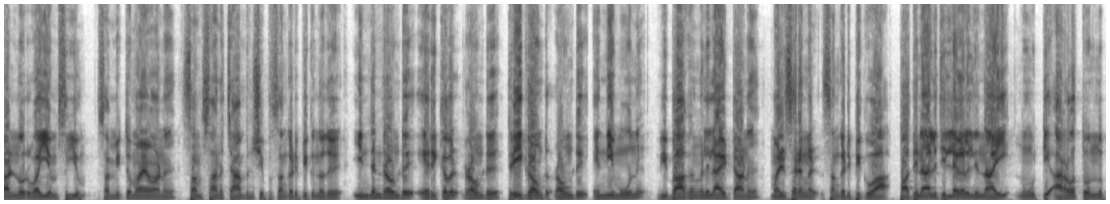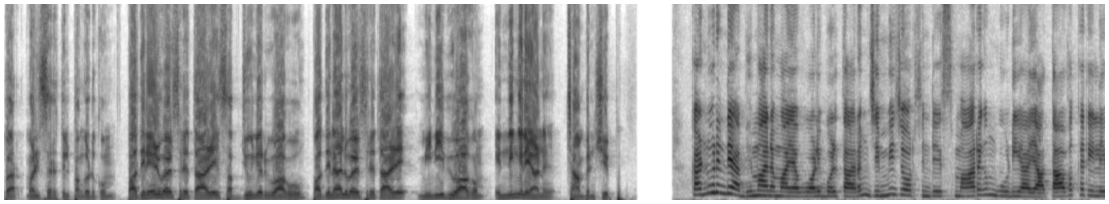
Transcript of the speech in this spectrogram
കണ്ണൂർ വൈ എം സിയും സംയുക്തമായാണ് സംസ്ഥാന ചാമ്പ്യൻഷിപ്പ് സംഘടിപ്പിക്കുന്നത്. ഇന്ത്യൻ റൗണ്ട് എറിക്കവൽ റൗണ്ട് ത്രീ ഗ്രൗണ്ട് റൗണ്ട് എന്നീ മൂന്ന് വിഭാഗങ്ങളിലായിട്ടാണ് മത്സരങ്ങൾ സംഘടിപ്പിക്കുക. പതിനാല് ജില്ലകളിൽ നിന്നായി നൂറ്റി പേർ മത്സരത്തിൽ പങ്കെടുക്കും. പതിനേഴ് വയസ്സിന് താഴെ സബ് ജൂനിയർ വിഭാഗവും പതിനാല് വയസ്സിന് താഴെ മിനി വിഭാഗം എന്നിങ്ങനെയാണ് ചാമ്പ്യൻഷിപ്പ് കണ്ണൂരിന്റെ അഭിമാനമായ വോളിബോൾ താരം ജിമ്മി ജോർജിന്റെ സ്മാരകം കൂടിയായ താവക്കരയിലെ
